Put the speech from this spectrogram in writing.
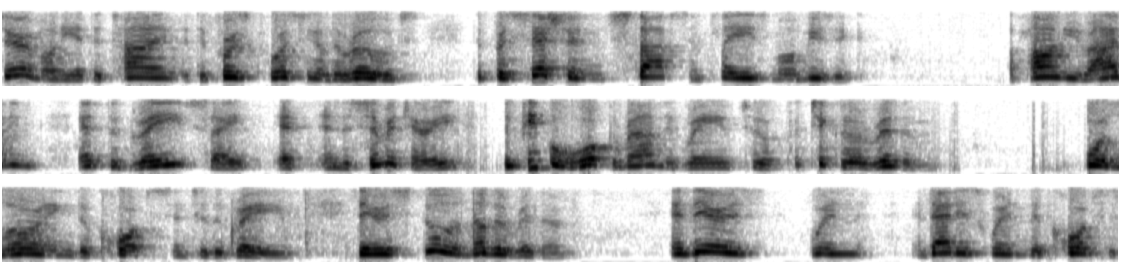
ceremony, at the time, at the first crossing of the roads, the procession stops and plays more music. Upon arriving at the grave site at, in the cemetery, the people walk around the grave to a particular rhythm before lowering the corpse into the grave. There is still another rhythm, and there is when, and that is when the corpse is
